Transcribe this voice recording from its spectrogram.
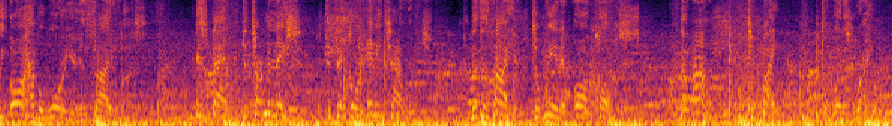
We all have a warrior inside of us. It's that determination to take on any challenge, the desire to win at all costs, the honor to fight for what is right.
